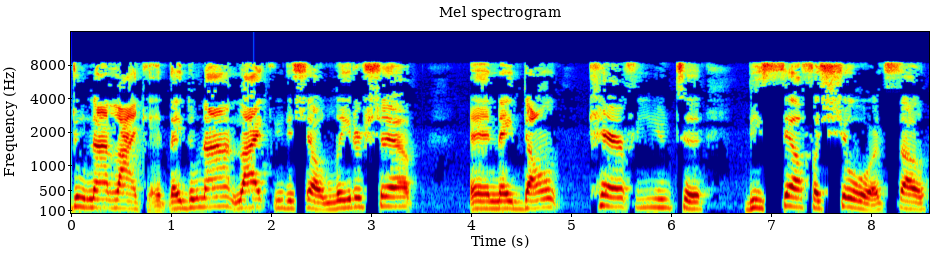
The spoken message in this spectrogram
do not like it. They do not like you to show leadership and they don't care for you to be self assured. So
